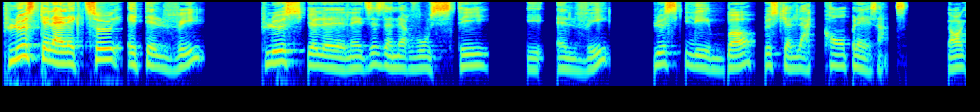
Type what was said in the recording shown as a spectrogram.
plus que la lecture est élevée, plus que l'indice de nervosité est élevé, plus qu'il est bas, plus que la complaisance. Donc,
